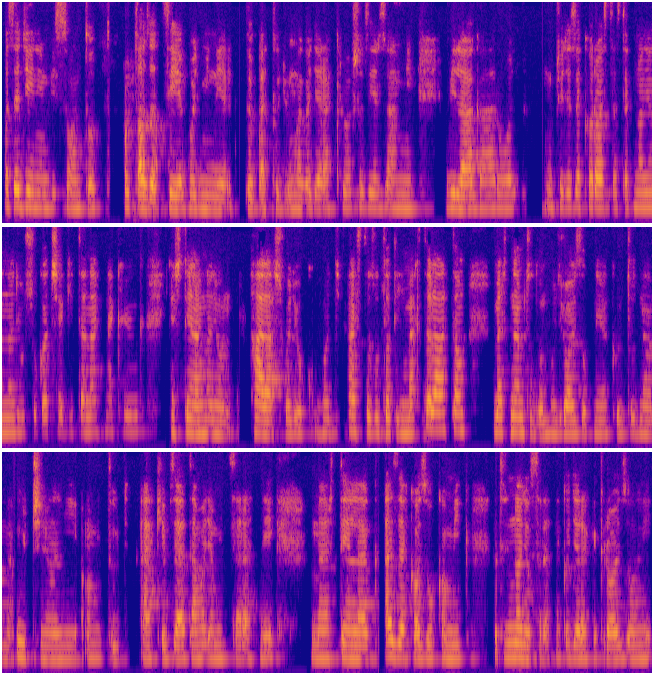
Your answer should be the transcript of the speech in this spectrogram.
Az egyénén viszont ott, ott az a cél, hogy minél többet tudjunk meg a gyerekről és az érzelmi világáról, Úgyhogy ezek a rajztesztek nagyon-nagyon sokat segítenek nekünk, és tényleg nagyon hálás vagyok, hogy ezt az utat így megtaláltam, mert nem tudom, hogy rajzok nélkül tudnám úgy csinálni, amit úgy elképzeltem, vagy amit szeretnék, mert tényleg ezek azok, amik, tehát hogy nagyon szeretnek a gyerekek rajzolni,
